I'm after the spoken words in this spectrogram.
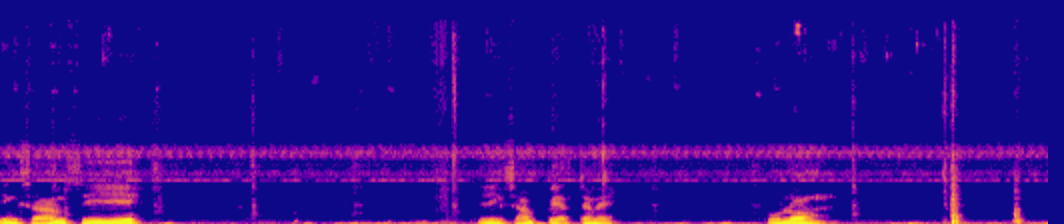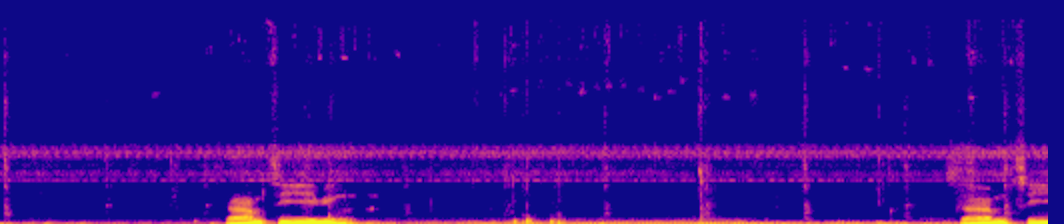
วิ่งสามสี่วิ่งสามแปดจังไรตัวร่อง สามสี่วิ่งสามสี่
